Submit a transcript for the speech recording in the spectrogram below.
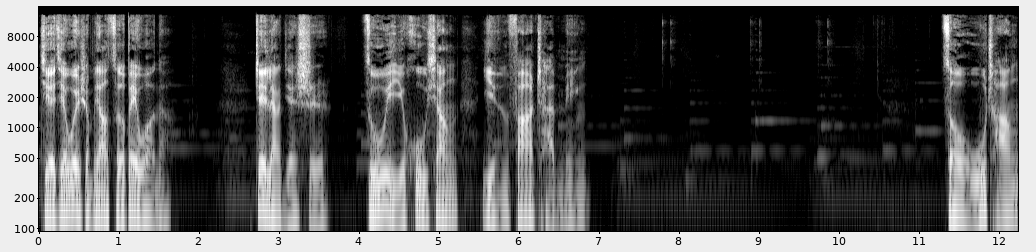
姐姐为什么要责备我呢？这两件事，足以互相引发阐明。走无常。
